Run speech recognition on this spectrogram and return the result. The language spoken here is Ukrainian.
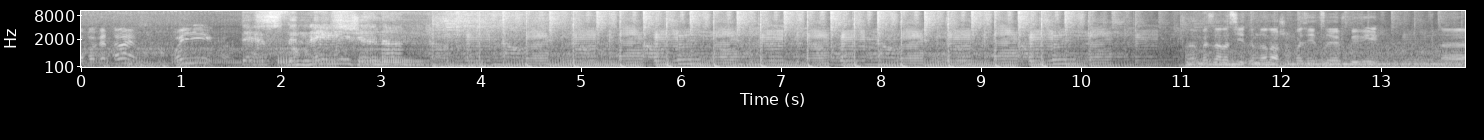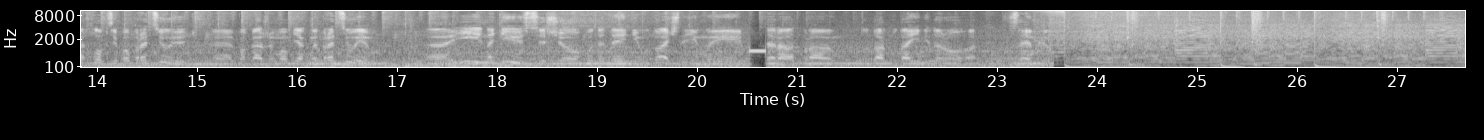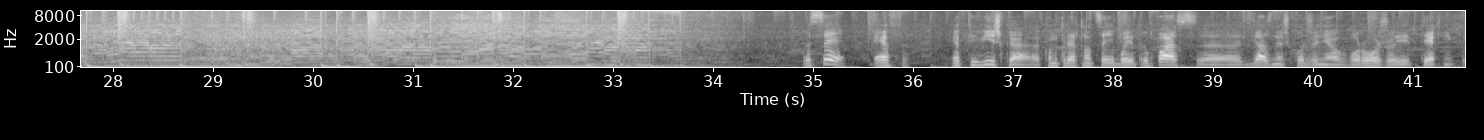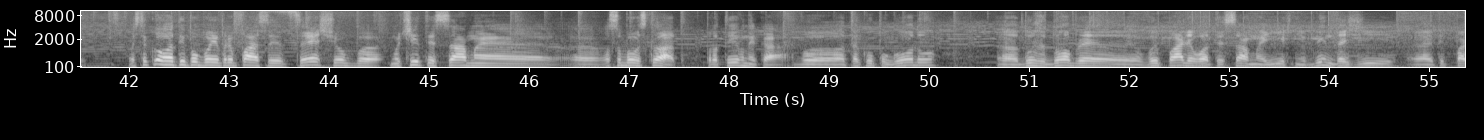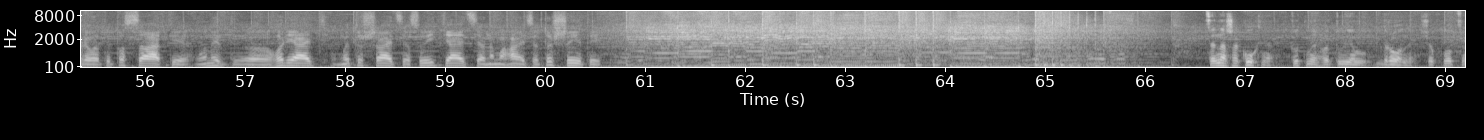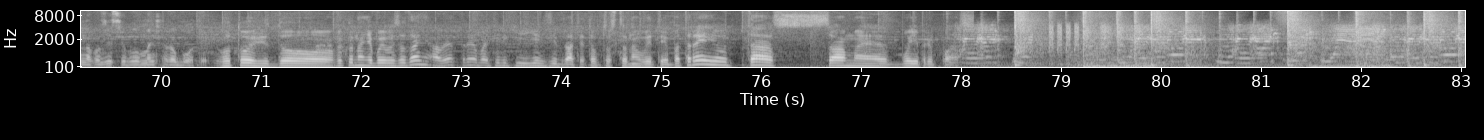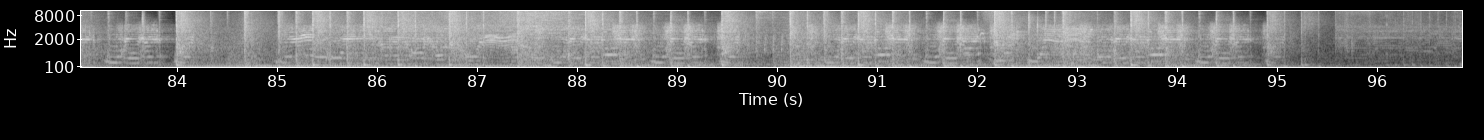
що, покатаємося? Поїхали! Destination unknown. Ми зараз їдемо на нашу позицію FPV. Е, Хлопці попрацюють, е, покажемо вам, як ми працюємо. Е, І надіюся, що буде день удачний, і ми пітера відправимо туди, куди їм і дорога, в землю. Ось це F, FPV-шка, конкретно цей боєприпас е, для знешкодження ворожої техніки. Ось такого типу боєприпаси це щоб мочити саме е, особовий склад противника в таку погоду. Е, Дуже добре випалювати саме їхні бліндажі, е, підпалювати посадки. Вони е, горять, метушаться, суетяться, намагаються тушити. Це наша кухня. Тут ми готуємо дрони, щоб хлопці на позиції було менше роботи. готові до виконання бойових завдань, але треба тільки їх зібрати, тобто встановити батарею та саме боєприпас.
